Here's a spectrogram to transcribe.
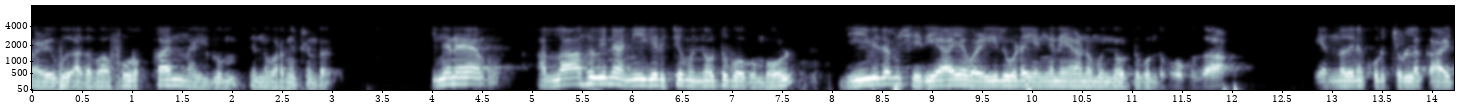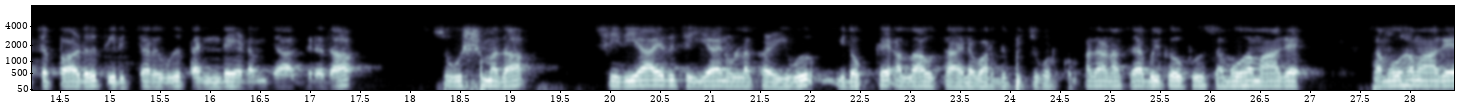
കഴിവ് അഥവാ ഫുർഖാൻ നൽകും എന്ന് പറഞ്ഞിട്ടുണ്ട്. ഇങ്ങനെ അള്ളാഹുവിനെ അംഗീകരിച്ച് മുന്നോട്ട് പോകുമ്പോൾ ജീവിതം ശരിയായ വഴിയിലൂടെ എങ്ങനെയാണ് മുന്നോട്ട് കൊണ്ടുപോകുക എന്നതിനെക്കുറിച്ചുള്ള കാഴ്ചപ്പാട് തിരിച്ചറിവ് തന്റെ ഇടം ജാഗ്രത സൂക്ഷ്മത ശരിയായത് ചെയ്യാനുള്ള കഴിവ് ഇതൊക്കെ അള്ളാഹു താല വർദ്ധിപ്പിച്ചു കൊടുക്കും. അതാണ് അസാബുൽ കൗഫ് സമൂഹമാകെ സമൂഹമാകെ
